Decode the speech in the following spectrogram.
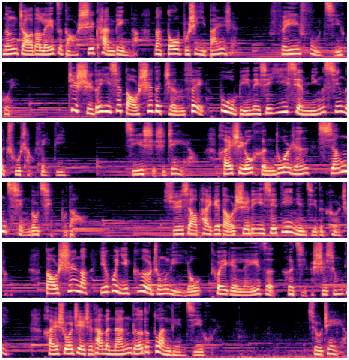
能找到雷子导师看病的那都不是一般人，非富即贵。这使得一些导师的诊费不比那些一线明星的出场费低。即使是这样，还是有很多人想请都请不到。学校派给导师的一些低年级的课程，导师呢也会以各种理由推给雷子和几个师兄弟，还说这是他们难得的锻炼机会。就这样，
